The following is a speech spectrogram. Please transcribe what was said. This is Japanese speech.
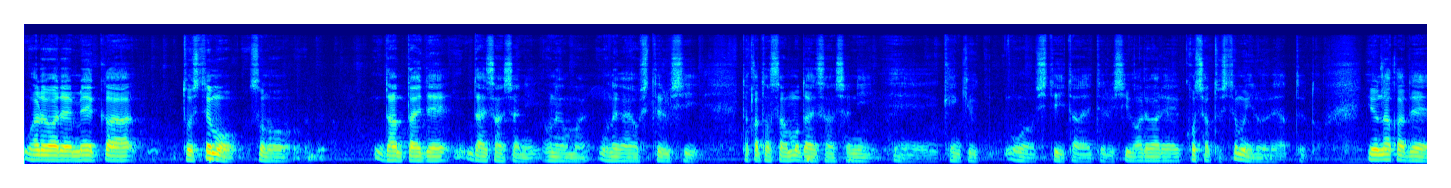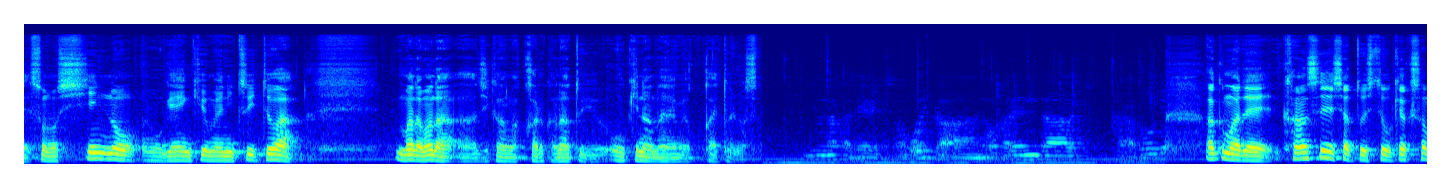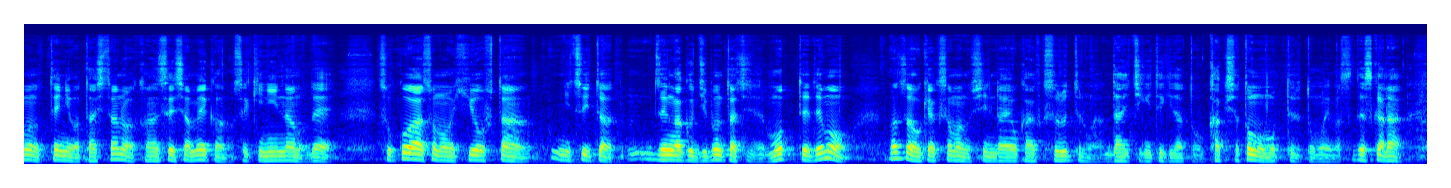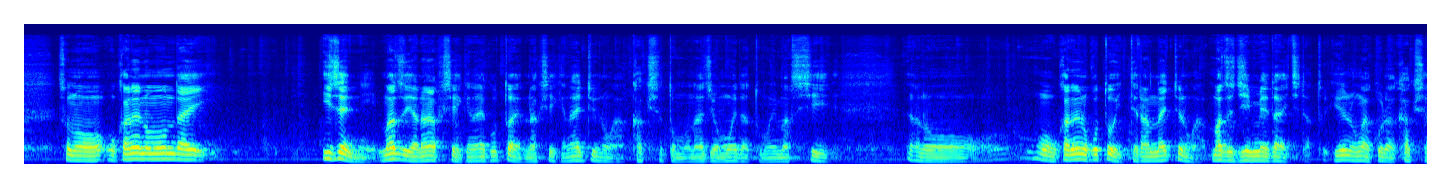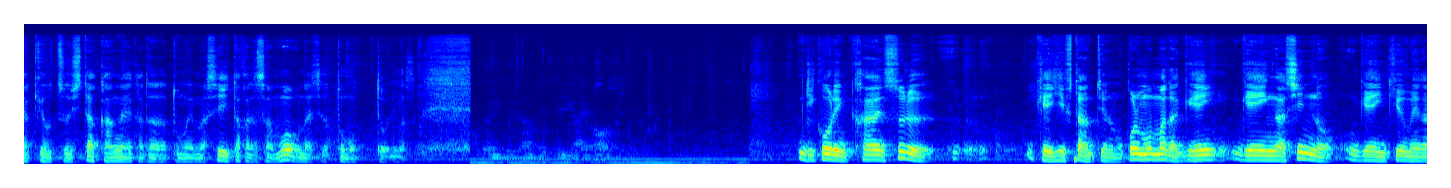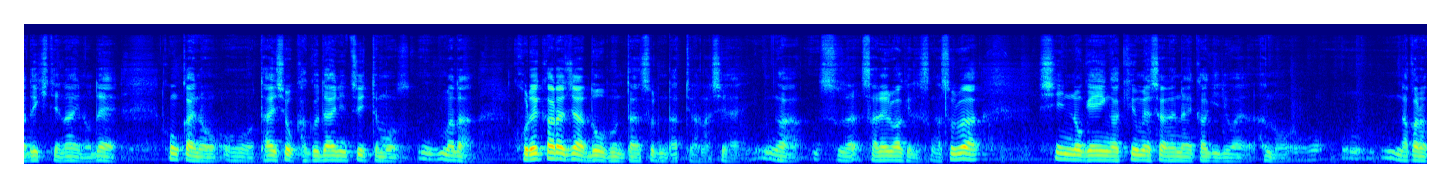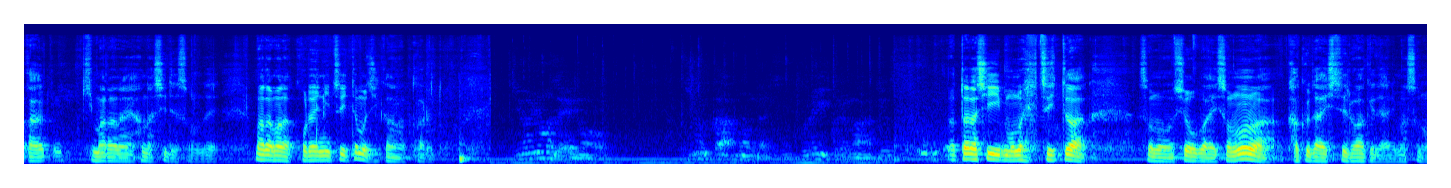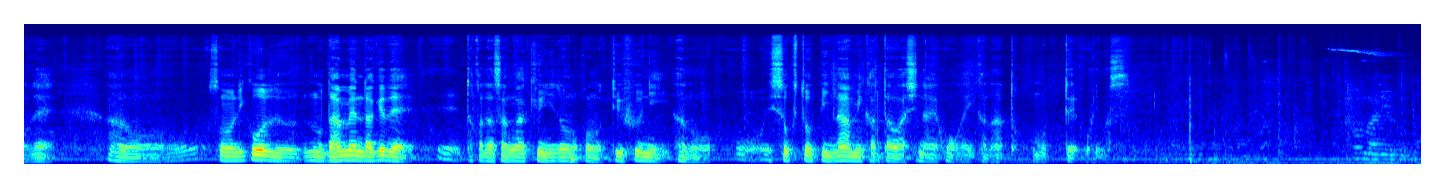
我々メーカーとしてもその団体で第三者にお願いをしてるし高田さんも第三者に、研究をしていただいてるし我々個社としてもいろいろやってるという中でその真の原因究明についてはまだまだ時間がかかるかなという大きな悩みを抱えております。あくまで完成者としてお客様の手に渡したのは完成者メーカーの責任なのでそこはその費用負担については全額自分たちで持ってでもまずはお客様の信頼を回復するっていうのが第一義的だと各社とも思ってると思います。ですからそのお金の問題以前にまずやらなくちゃいけないことはやらなくちゃいけないというのが各社とも同じ思いだと思いますしあのもうお金のことを言ってらんないというのがまず人命第一だというのがこれは各社共通した考え方だと思いますし高田さんも同じだと思っております。リコールに関する経費負担というのもこれもまだ原因原因が真の原因究明ができてないので今回の対象拡大についてもまだこれからじゃあどう分担するんだっていう話がされるわけですがそれは真の原因が究明されない限りはあのなかなか決まらない話ですのでまだまだこれについても時間がかかると。新しいものについてはその商売そのものは拡大しているわけでありますのであのそのリコールの断面だけで高田さんが急にどうのこうのっていうふうにあの一足飛びな見方はしない方がいいかなと思っております。you.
